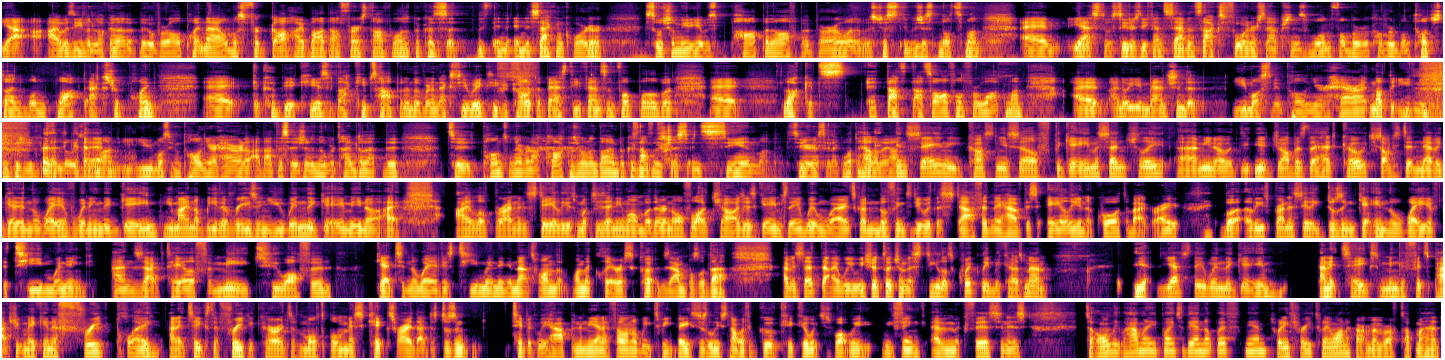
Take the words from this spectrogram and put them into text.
yeah, I was even looking at it the overall point, and I almost forgot how bad that first half was because in, in the second quarter, social media was popping off about Burrow, and it was just it was just nuts, man. Um, yes, the Steelers defense seven sacks, four interceptions, one fumble recovered, one touchdown, one blocked extra point. Uh, there could be a case if that keeps happening over the next few weeks, you could call it the best defense in football. But uh, look, it's it, that's that's awful for what man. I I know you mentioned it you must have been pulling your hair out. Not that you need to, because you've got loads of it, man. You must have been pulling your hair out at that decision in overtime to let the to punt whenever that clock was running down, because that was just insane, man. Seriously, like what the hell are they at? Insane, and costing yourself the game essentially. Um, you know, your job as the head coach is obviously to never get in the way of winning the game. You might not be the reason you win the game. You know, I I love Brandon Staley as much as anyone, but there are an awful lot of Chargers games they win where it's got nothing to do with the staff and they have this alien at quarterback, right? But at least Brandon Staley doesn't get in the way of the team winning. And Zac Taylor, for me, too often gets in the way of his team winning, and that's one that one of the clearest cut examples of that. Having said that, we, we should touch on the Steelers quickly because man, yeah, yes, they win the game, and it takes Minkah Fitzpatrick making a freak play, and it takes the freak occurrence of multiple missed kicks, right? That just doesn't typically happen in the NFL on a week to week basis, at least not with a good kicker, which is what we, we think Evan McPherson is. To only, how many points did they end up with in the end? 23, 21? I can't remember off the top of my head.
